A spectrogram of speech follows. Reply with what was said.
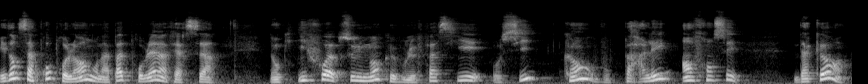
Et dans sa propre langue, on n'a pas de problème à faire ça. Donc il faut absolument que vous le fassiez aussi quand vous parlez en français. D'accord?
